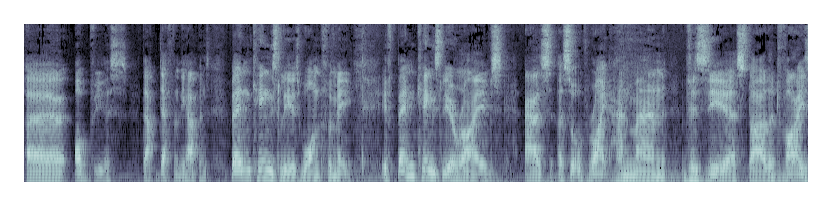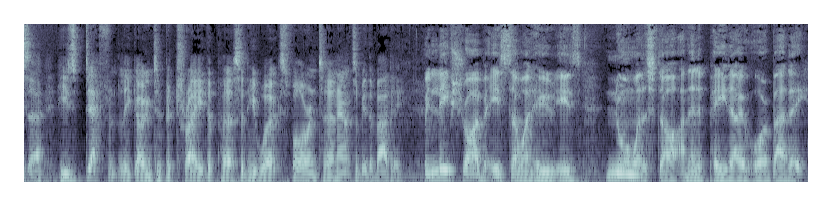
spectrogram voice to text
uh, obvious that definitely happens. Ben Kingsley is one for me. If Ben Kingsley arrives as a sort of right hand man, vizier style advisor, he's definitely going to betray the person he works for and turn out to be the baddie. I mean, Liev Schreiber is someone who is normal at the start and then a pedo or a baddie.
